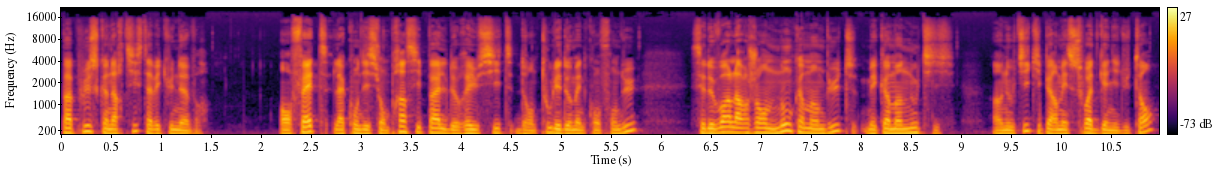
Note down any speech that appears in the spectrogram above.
pas plus qu'un artiste avec une œuvre. En fait, la condition principale de réussite dans tous les domaines confondus, c'est de voir l'argent non comme un but, mais comme un outil. Un outil qui permet soit de gagner du temps,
